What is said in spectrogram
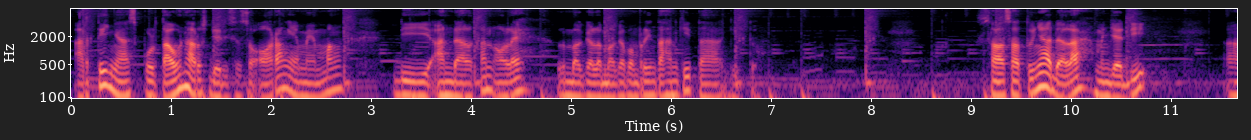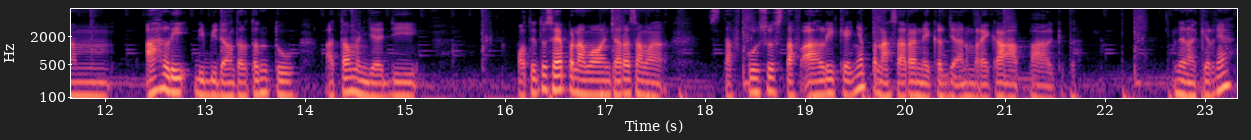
Artinya 10 tahun harus jadi seseorang yang memang diandalkan oleh lembaga-lembaga pemerintahan kita gitu. Salah satunya adalah menjadi um, ahli di bidang tertentu atau menjadi waktu itu saya pernah wawancara sama staf khusus, staf ahli, kayaknya penasaran deh kerjaan mereka apa gitu. Dan akhirnya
